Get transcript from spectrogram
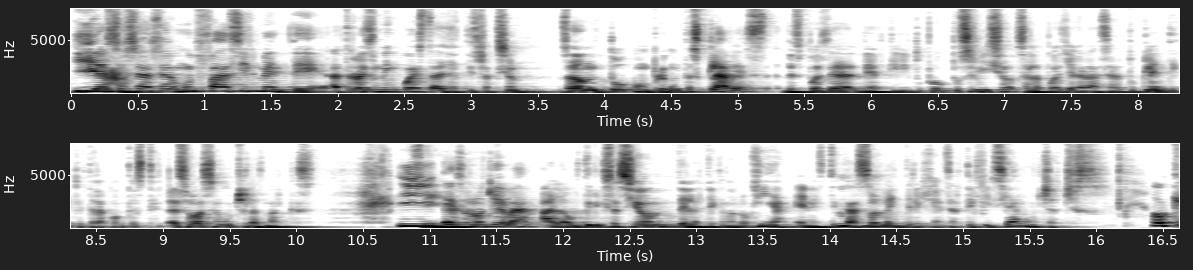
Y eso se hace muy fácilmente a través de una encuesta de satisfacción. O sea, donde tú con preguntas claves, después de, adquirir tu producto o servicio, se la puedes llegar a hacer a tu cliente y que te la conteste. Eso hacen mucho las marcas. Y eso nos lleva a la utilización de la tecnología, en este caso la inteligencia artificial, muchachos. Ok,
